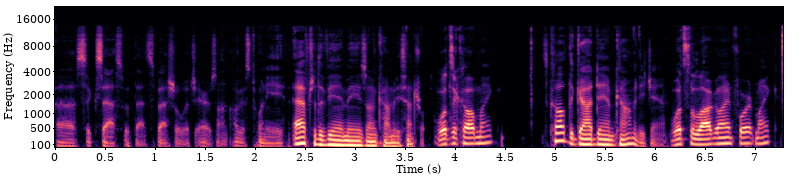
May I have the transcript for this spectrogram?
uh, success with that special, which airs on August 28th after the VMAs on Comedy Central. What's it called, Mike? It's called the Goddamn Comedy Jam. What's the log line for it, Mike?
